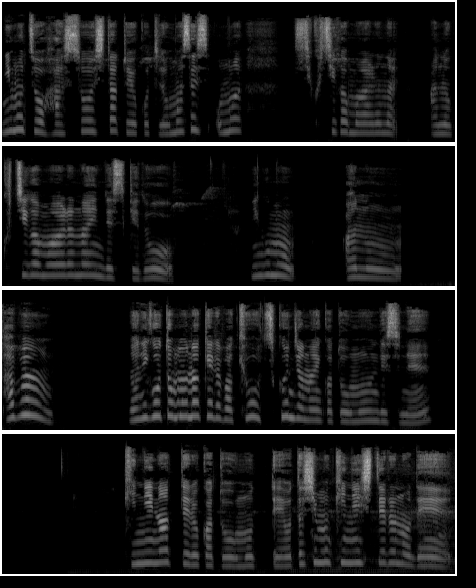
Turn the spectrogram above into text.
荷物を発送したということで、おませし、おま、口が回らない。あの、口が回らないんですけど、みぐもん、あの、多分、何事もなければ今日着くんじゃないかと思うんですね。気になってるかと思って、私も気にしてるので、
